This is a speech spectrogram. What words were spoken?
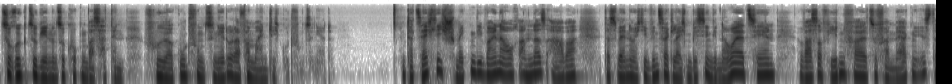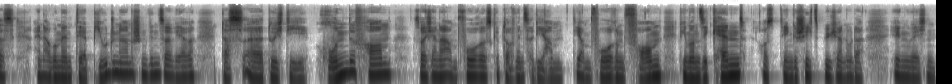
zurückzugehen und zu gucken, was hat denn früher gut funktioniert oder vermeintlich gut funktioniert. Tatsächlich schmecken die Weine auch anders, aber das werden euch die Winzer gleich ein bisschen genauer erzählen. Was auf jeden Fall zu vermerken ist, dass ein Argument der biodynamischen Winzer wäre, dass äh, durch die runde Form solch einer Amphore, es gibt auch Winzer, die haben die Amphorenform, wie man sie kennt, aus den Geschichtsbüchern oder irgendwelchen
